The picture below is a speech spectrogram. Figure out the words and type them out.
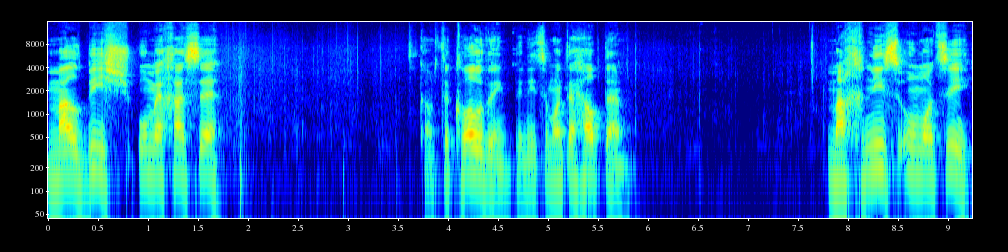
Malbish umechase. Comes to clothing. They need someone to help them. Machnis umotzi.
